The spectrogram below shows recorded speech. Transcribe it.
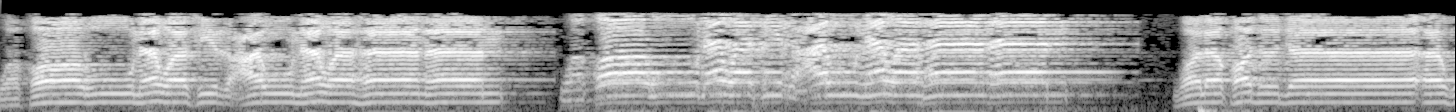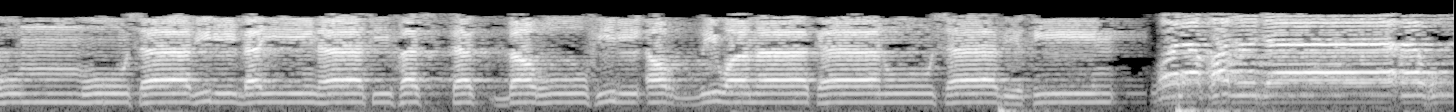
وقارون وفرعون وهامان. وقارون وفرعون وهامان. ولقد جاءهم موسى بالبينات فاستكبروا في الأرض وما كانوا سابقين. ولقد جاءهم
